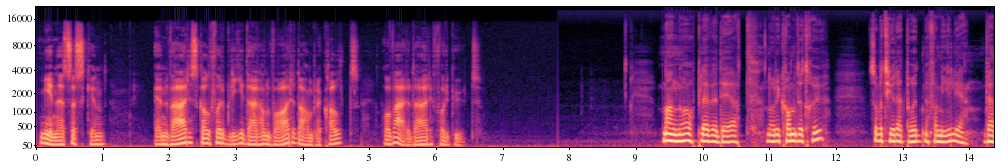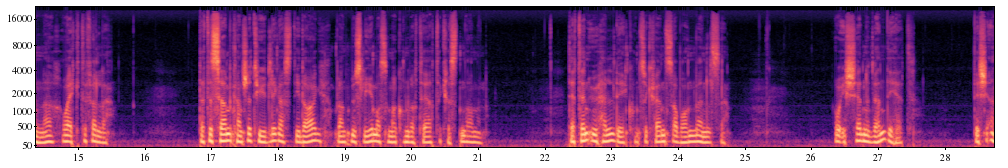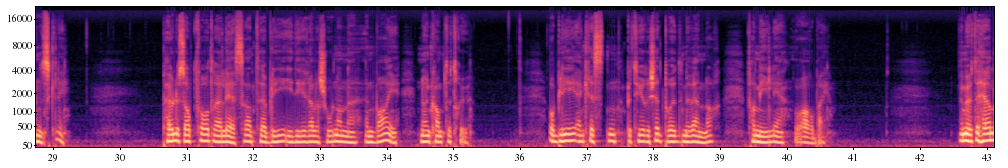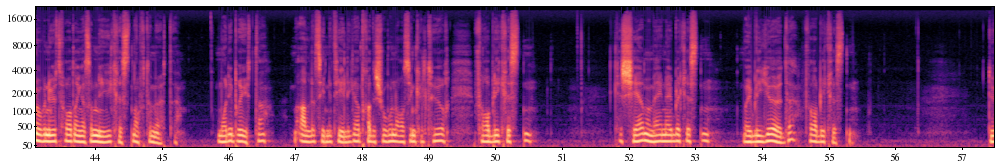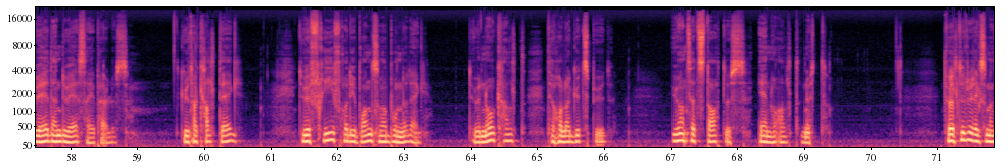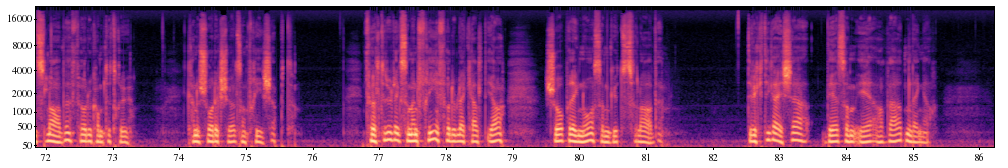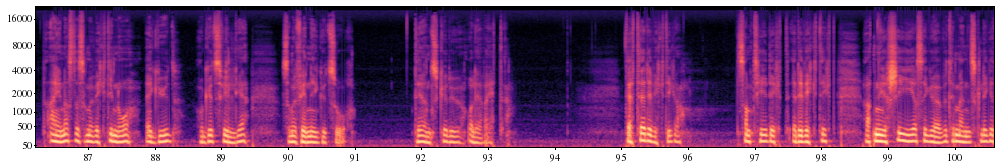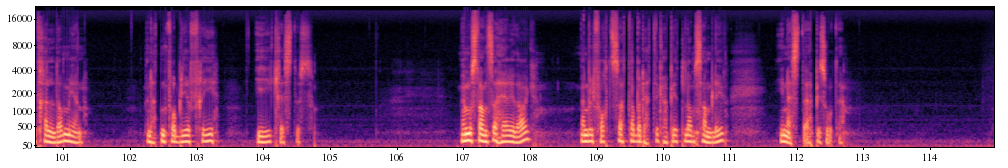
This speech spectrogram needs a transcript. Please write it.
Mine søsken, enhver skal forbli der han var da han ble kalt, og være der for Gud. Mange opplever det at når de kommer til tru, så betyr det et brudd med familie, venner og ektefelle. Dette ser vi kanskje tydeligst i dag blant muslimer som har konvertert til kristendommen. Dette er en uheldig konsekvens av omvendelse, og ikke en nødvendighet. Det er ikke ønskelig. Paulus oppfordrer leseren til å bli i de relasjonene en var i når en kom til tro. Å bli en kristen betyr ikke et brudd med venner, familie og arbeid. Vi møter her noen utfordringer som nye kristne ofte møter. Må de bryte med alle sine tidligere tradisjoner og sin kultur for å bli kristen? Hva skjer med meg når jeg blir kristen? Må jeg bli jøde for å bli kristen? Du er den du er, sier Paulus. Gud har kalt deg. Du er fri fra de bånd som har bundet deg. Du er nå kalt til å holde Guds bud. Uansett status er nå alt nytt. Følte du deg som en slave før du kom til tru, kan du se deg sjøl som frikjøpt. Følte du deg som en fri før du ble kalt ja, se på deg nå som Guds slave. Det viktige er ikke det som er av verden lenger. Det eneste som er viktig nå, er Gud og Guds vilje, som vi finner i Guds ord. Det ønsker du å leve etter. Dette er det viktige. Samtidig er det viktig at en ikke gir seg over til menneskelige trelldom igjen, men at en forblir fri i Kristus. Vi må stanse her i dag, men vil fortsette på dette kapittelet om samliv i neste episode.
